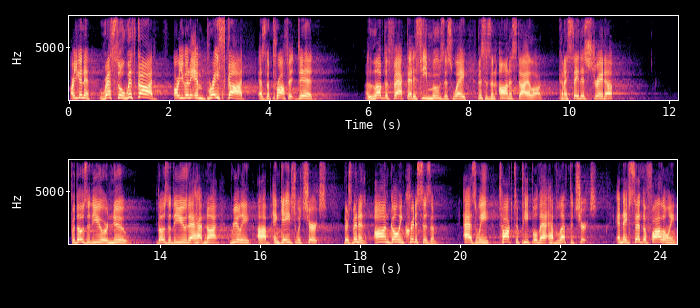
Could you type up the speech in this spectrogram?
Are you gonna wrestle with God or are you gonna embrace God as the prophet did? I love the fact that as he moves this way, this is an honest dialogue. Can I say this straight up? For those of you who are new, those of you that have not really uh, engaged with church, there's been an ongoing criticism as we talk to people that have left the church. And they've said the following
